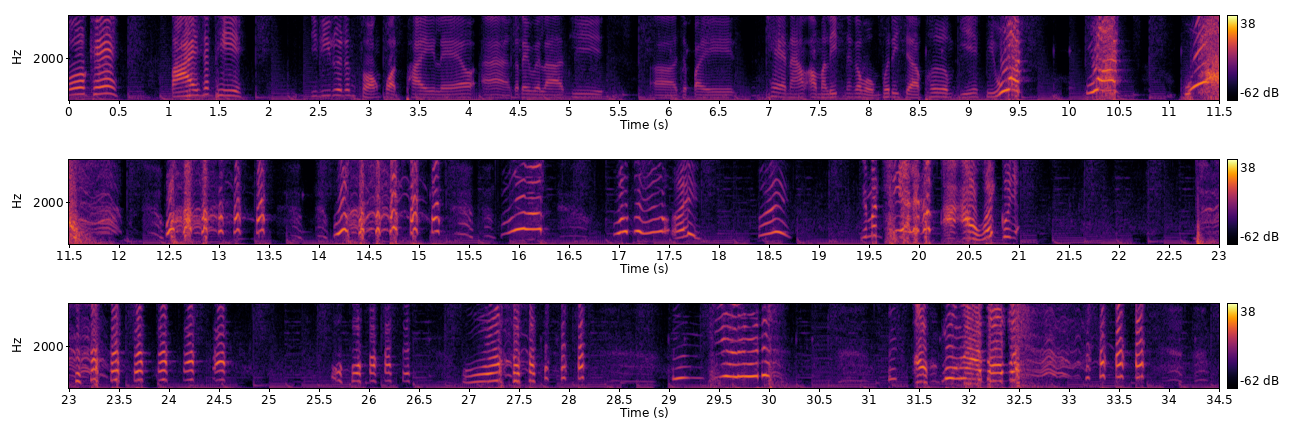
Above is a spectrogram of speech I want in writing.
โอเค ตายสักทียินดีด้วยทั้งสองปลอดภัยแล้วอ่าก็ได้เวลาที่อ่าจะไปแช่น้ำอมฤตนะครับผมเพื่อที่จะเพิ่ม EXP what what what what what the hell เอ้ยเฮ้ยนี่มันเชียร์เลยครับอ้าวเฮ้ยกูว้า มุ่งหน้าต่อไป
